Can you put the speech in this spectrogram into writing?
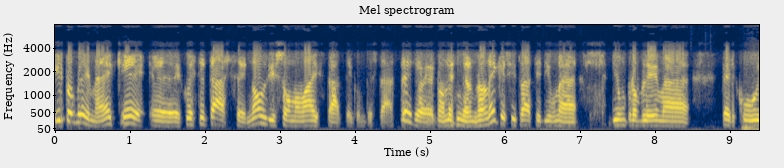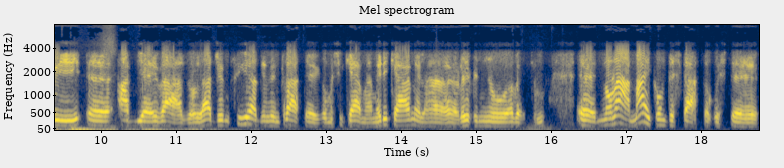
Il problema è che eh, queste tasse non gli sono mai state contestate, cioè non, è, non, è, che si tratti di, una, di un problema per cui eh, abbia evaso. L'agenzia delle entrate, come si chiama, americane, la Revenue, vabbè, eh, non ha mai contestato queste,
